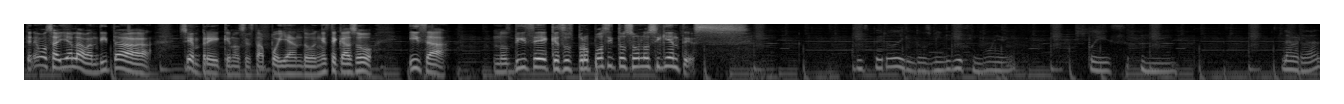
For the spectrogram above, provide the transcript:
tenemos ahí a la bandita siempre que nos está apoyando. En este caso, Isa nos dice que sus propósitos son los siguientes. Espero del 2019. Pues mm, la verdad,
